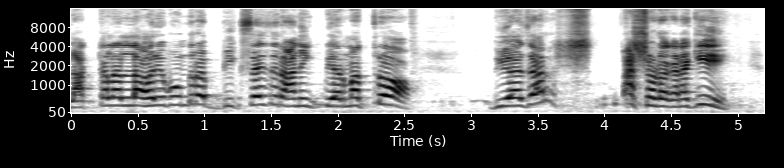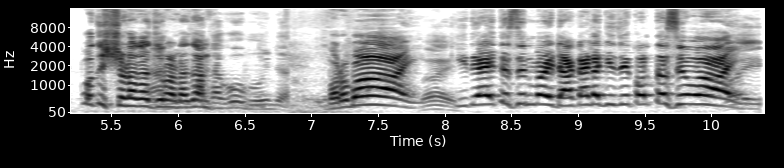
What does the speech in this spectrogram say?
ব্ল্যাক কালার লাহরি বন্ধুরা বিগ সাইজের রানিং পেয়ার মাত্র দুই হাজার পাঁচশো টাকা নাকি? পঁচিশশো টাকা জোড়াটা জান। না বড় ভাই ভাই। কি দেখাইতেছেন ভাই ডাকাটা কি যে করতেছে ভাই? ভাই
